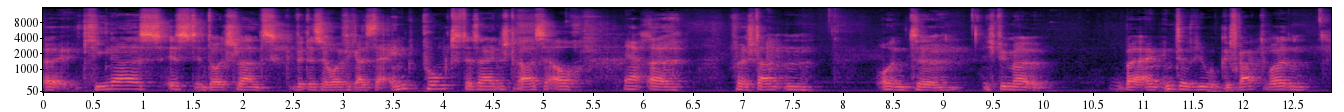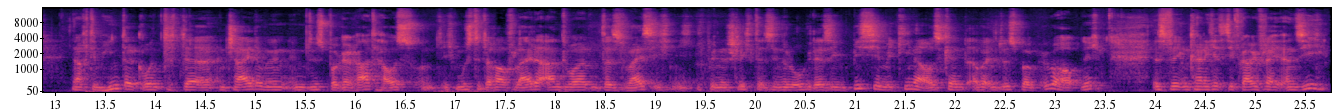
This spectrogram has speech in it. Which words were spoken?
äh, Chinas ist. In Deutschland wird es ja häufig als der Endpunkt der Seidenstraße auch äh, verstanden. Und äh, ich bin mal bei einem Interview gefragt worden nach dem Hintergrund der Entscheidungen im Duisburger Rathaus und ich musste darauf leider antworten, das weiß ich nicht. Ich bin ein schlichter Sinologe, der sich ein bisschen mit China auskennt, aber in Duisburg überhaupt nicht. Deswegen kann ich jetzt die Frage vielleicht an Sie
